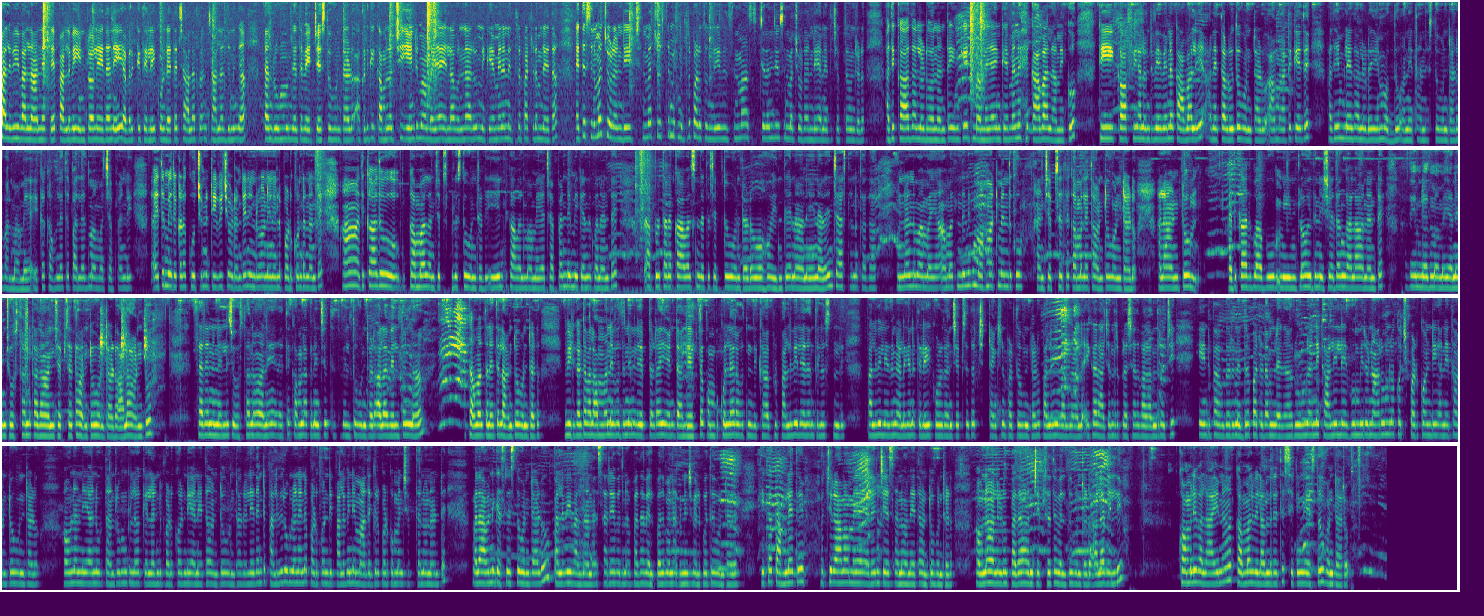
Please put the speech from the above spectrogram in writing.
పల్లవి వాళ్ళ నాన్న అయితే పల్లవి ఇంట్లో లేదని ఎవరికి తెలియకుండా అయితే చాలా చాలా దినగా తన రూమ్ ముందు అయితే వెయిట్ చేస్తూ ఉంటాడు. అక్కడికి కమల్ వచ్చి ఏంటి మామయ్య ఎలా ఉన్నారు? మీకు ఏమైనా నిద్ర పట్టడం లేదా? అయితే సినిమా చూడండి సినిమా చూస్తే మీకు నిద్ర పడుతుంది. సినిమా చిరంజీవి సినిమా చూడండి అని అయితే చెప్తూ ఉంటాడు. అది కాదు అల్లుడు అని అంటే ఇంకేంటి మామయ్య ఇంకేమైనా కావాలా మీకు? టీ కాఫీ అలాంటివి ఏవైనా కావాలి? అనేది అడుగుతూ ఉంటాడు. ఆ మాటకి అయితే అదేం లేదు అల్లుడు ఏం వద్దు అనేది అనేస్తూ ఉంటాడు వాళ్ళ మామయ్య. ఇక కమలైతే అయితే పర్లేదు మామ చెప్పండి. అయితే మీరు ఇక్కడ కూర్చుని టీవీ చూడండి నేను నేను వెళ్ళి పడుకుంటానంటే అది కాదు కమల్ అని చెప్పి పిలుస్తూ ఉంటాడు. ఏంటి కావాలి మామయ్య? చెప్పండి మీకు ఎందుకు అని అంటే అప్పుడు తనకు కావాల్సింది అయితే చెప్తూ ఉంటాడు. ఓహో ఇంతేనా? నేను అదేం చేస్తాను కదా? ఉండండి మామయ్య ఆ మాత్రం దీనికి మొహమాటం ఎందుకు? అని చెప్పి అయితే కమల్ అయితే అంటూ ఉంటాడు. అలా అంటూ అది కాదు బాబు మీ ఇంట్లో ఇది నిషేధం గల అని అంటే అదేం లేదు మామయ్య నేను చూస్తాను కదా అని చెప్పి అంటూ ఉంటాడు. అలా అంటూ సరే నేను వెళ్ళి చూస్తాను అని అయితే కమల్ అక్కడి నుంచి వెళ్తూ ఉంటాడు. అలా వెళ్తున్నా. కమల్ తనైతే ఇలా అంటూ ఉంటాడు. వీడిగట్ట వాళ్ళ అమ్మని వదిన లేపుతాడా ఏంటా? లేపితే కొంప కొల్లేరు అవుతుంది కా ఇప్పుడు పల్లవి లేదని తెలుస్తుంది. పల్లవి లేదని ఎలాగైనా తెలియకూడదు అని చెప్పి అయితే టెన్షన్ పడుతూ ఉంటాడు. పల్లవి వాళ్ళ నాన్న ఇక రాజేంద్ర ప్రసాద్ వాళ్ళందరూ వచ్చి ఏంటి బావగారు నిద్ర పట్టడం లేదా? రూమ్లన్నీ ఖాళీ లేవు మీరు నా రూమ్లోకి వచ్చి పడుకోండి అనేది అంటూ ఉంటాడు. అవునన్నయ్య నువ్వు తన రూమ్లోకి వెళ్ళండి పడుకోండి అనేది అంటూ ఉంటారు. లేదంటే పల్లవి రూమ్లోనైనా పడుకోండి పల్లవినే మా దగ్గర పడుకోమని చెప్తాను అని అంటే వాళ్ళ ఆవిడని గసరిస్తూ ఉంటాడు. పల్లవి వాళ్ళ నాన్న సరే వదిన పద వెళ్ళిపోదామని అక్కడి నుంచి వెళ్ళిపోతూ ఉంటాడు. ఇక కమలైతే వచ్చి రామమ్మయ్య అరేంజ్ చేశాను అనేది అంటూ ఉంటాడు. అవునా అల్లుడు పద అని చెప్పి అయితే వెళ్తూ ఉంటాడు. అలా వెళ్ళి కోమలి వాళ్ళ ఆయన కమ్మలు వీళ్ళందరూ అయితే సిట్టింగ్ వేస్తూ ఉంటారు.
